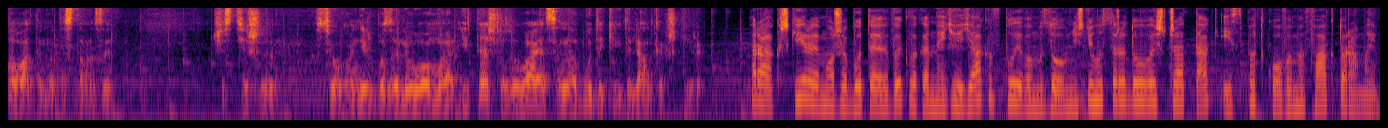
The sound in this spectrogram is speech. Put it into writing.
давати метастази частіше всього, ніж базаліома, і теж розвивається на будь-яких ділянках шкіри. Рак шкіри може бути викликаний як впливом зовнішнього середовища, так і спадковими факторами.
